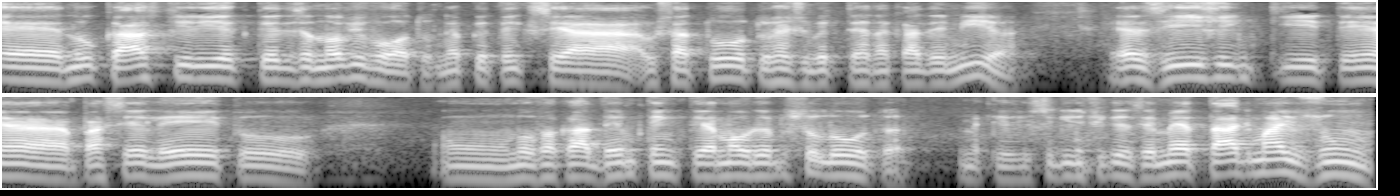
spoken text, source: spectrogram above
É, no caso, teria que ter 19 votos, né? Porque tem que ser a, o estatuto, o regimento interno da academia, exigem que tenha, para ser eleito um novo acadêmico, tem que ter a maioria absoluta. Que significa dizer metade mais um.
